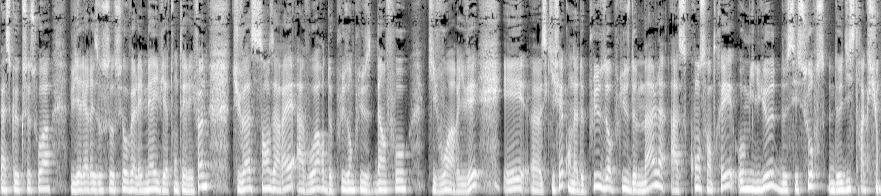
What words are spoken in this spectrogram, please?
Parce que que ce soit via les réseaux sociaux, via les mails, via ton téléphone, tu vas sans arrêt avoir de plus en plus d'infos qui vont arriver et euh, ce qui fait qu'on a de plus en plus de mal à se concentrer au milieu de ces sources de distraction.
